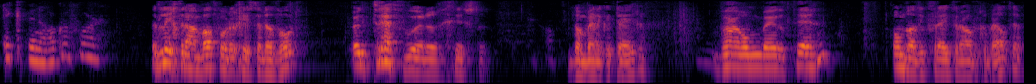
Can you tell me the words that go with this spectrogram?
Ik ben er ook wel voor. Het ligt eraan wat voor register dat wordt. Een trefwoordenregister. Dan ben ik er tegen. Waarom ben je er tegen? Omdat ik Freek erover gebeld heb.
